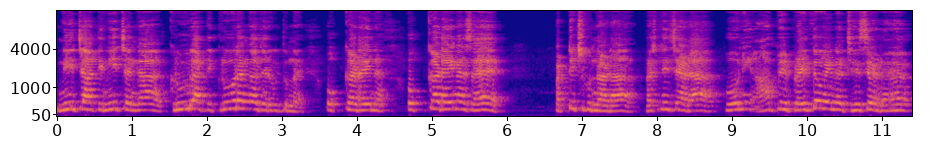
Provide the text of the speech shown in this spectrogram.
నీచాతి నీచంగా క్రూరాతి క్రూరంగా జరుగుతున్నాయి. ఒక్కడైనా ఒక్కడైనా సార్ పట్టించుకున్నాడా? ప్రశ్నించాడా? పోని ఆపే ప్రయత్నం అయినా చేశాడా?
